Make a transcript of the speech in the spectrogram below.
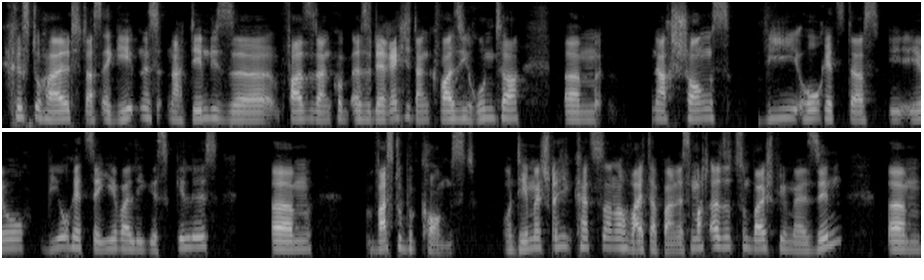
kriegst du halt das Ergebnis, nachdem diese Phase dann kommt, also der rechnet dann quasi runter ähm, nach Chance, wie hoch jetzt das, wie hoch jetzt der jeweilige Skill ist, ähm, was du bekommst. Und dementsprechend kannst du dann auch weiterplanen. Es macht also zum Beispiel mehr Sinn, ähm,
